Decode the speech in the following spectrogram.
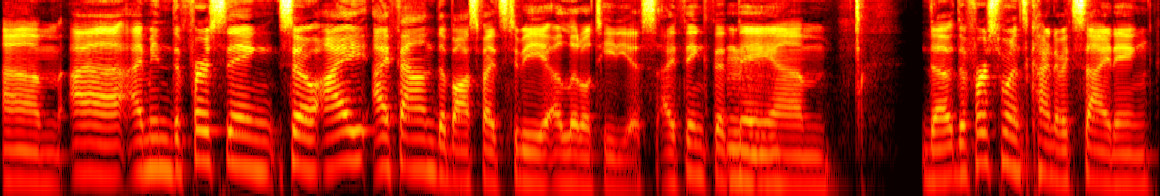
Um, uh, I mean, the first thing. So I I found the boss fights to be a little tedious. I think that they Mm-hmm. um the the first one is kind of exciting,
